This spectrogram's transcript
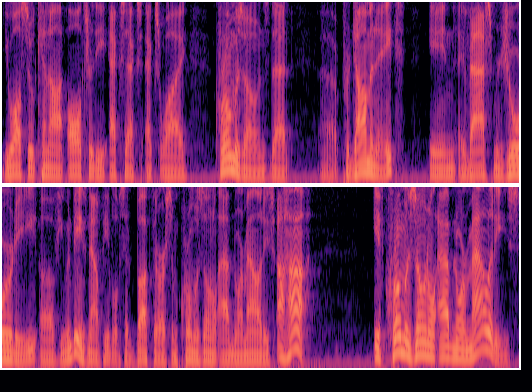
you also cannot alter the XXXY chromosomes that uh, predominate in a vast majority of human beings. Now, people have said, Buck, there are some chromosomal abnormalities. Aha! If chromosomal abnormalities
